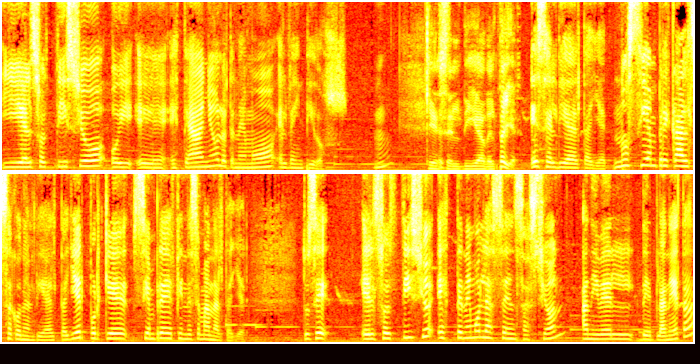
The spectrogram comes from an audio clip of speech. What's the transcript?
Y el solsticio hoy, eh, este año lo tenemos el 22. Que es, el día del taller. Es el día del taller. No siempre calza con el día del taller porque siempre es fin de semana el taller. Entonces, el solsticio es, tenemos la sensación a nivel de planeta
